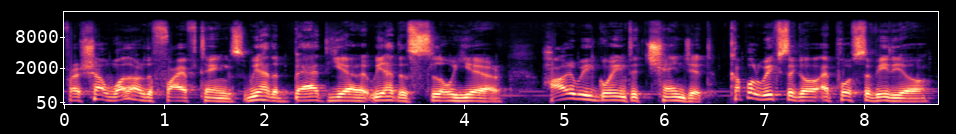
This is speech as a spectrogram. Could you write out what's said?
Farshad, what are the five things? We had a bad year, we had a slow year. How are we going to change it? A couple weeks ago, I posted a video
